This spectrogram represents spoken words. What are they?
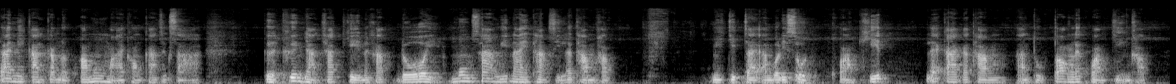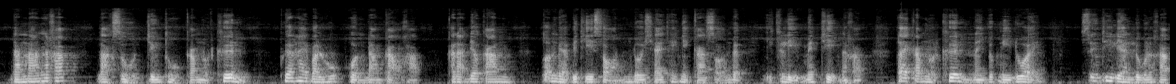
ได้มีการกำหนดความมุ่งหมายของการศึกษา เกิดขึ้นอย่างชัดเจนนะครับ โดยมุ่งสร้างวินัยทางศีลธรรมครับ มีจิตใจอันบริสุทธิ์ ความคิด และการกระทำอันถูกต้องและความจริงครับ ดังนั้นนะครับ หลักสูตรจึงถูกกำหนดขึ้น เพื่อให้บรรลุผลดังกล่าวครับ ขณะเดียวกันต้นแบบวิธีสอนโดยใช้เทคนิคการสอนแบบอิคลิเมทิกนะครับ ได้กำหนดขึ้นในยุคนี้ด้วย ซึ่งที่เรียนรู้นะครับ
